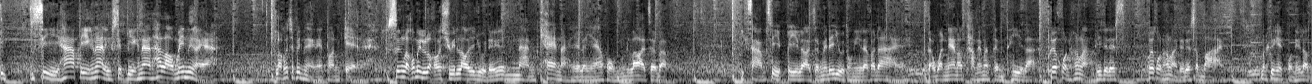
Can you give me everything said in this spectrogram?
อีกสี่ห้าปีข้างหน้าหรือสิปีข้างหน้าถ้าเราไม่เหนื่อยอะ เราก็จะไปเหนื่อยในตอนแก่ ซึ่งเราก็ไม่รู้หรอกว่าชีวิตเราจะอยู่ได้นานแค่ไหนอะไรเงี้ยครับผมเราอาจจะแบบอีก 3 4 ปีเราอาจจะไม่ได้อยู่ตรงนี้แล้วก็ได้ แต่วันนี้เราทำให้มันเต็มที่แล้วเพื่อคนข้างหลังที่จะได้เพื่อคนข้างหลังจะได้สบาย มันคือเหตุผลที่เรา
